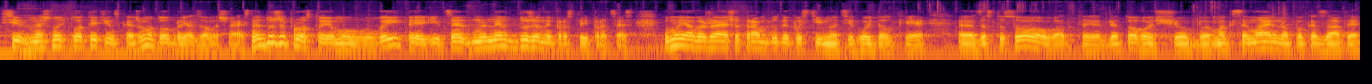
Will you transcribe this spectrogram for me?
Всі почнуть платити. Він скаже: ну добре, я залишаюсь. Не дуже просто йому вийти, і це не, не дуже непростий процес. Тому я вважаю, що Трамп буде постійно ці гойдалки е, застосовувати для того, щоб максимально показати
